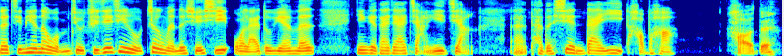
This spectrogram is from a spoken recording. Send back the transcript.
那今天呢，我们就直接进入正文的学习。我来读原文，您给大家讲一讲，呃，它的现代意，好不好？好的。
